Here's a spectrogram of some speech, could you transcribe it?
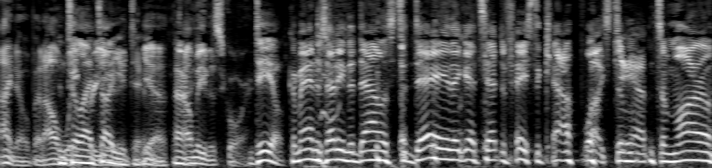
I know, but I'll Until wait I for tell you to. Yeah, All tell right. me the score. Deal. Commanders heading to Dallas today. They get set to face the Cowboys tom- tomorrow.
